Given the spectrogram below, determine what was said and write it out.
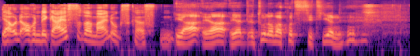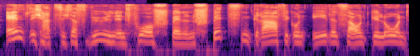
Ja, und auch ein begeisterter Meinungskasten. Ja, ja, ja, tu noch mal kurz zitieren. Endlich hat sich das Wühlen in Vorspännen, Spitzengrafik und Edelsound gelohnt.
